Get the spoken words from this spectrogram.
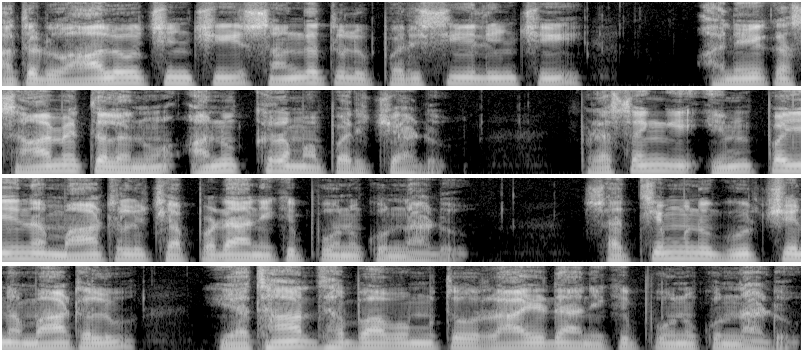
అతడు ఆలోచించి సంగతులు పరిశీలించి అనేక సామెతలను అనుక్రమపరిచాడు. ప్రసంగి ఇంపైన మాటలు చెప్పడానికి పూనుకున్నాడు. సత్యమును గూర్చిన మాటలు యథార్థ భావముతో రాయడానికి పూనుకున్నాడు.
